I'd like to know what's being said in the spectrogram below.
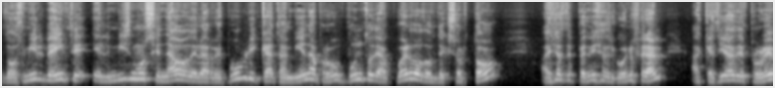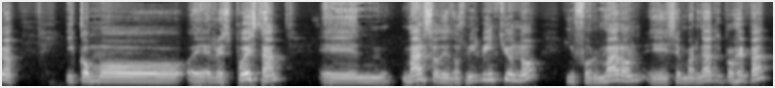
2020, eh, el mismo Senado de la República también aprobó un punto de acuerdo donde exhortó a esas dependencias del gobierno federal a que atiendan el problema y como eh, respuesta, en marzo de 2021 informaron eh, Semarnat y Projepa,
